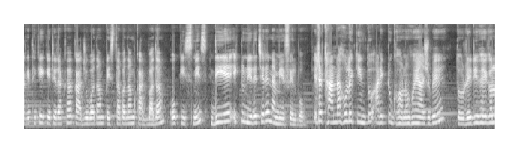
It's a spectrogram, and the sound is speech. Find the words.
আগে থেকে কেটে রাখা কাজু বাদাম, পেস্তা বাদাম, কাঠবাদাম ও কিশমিশ দিয়ে একটু নেড়েচেড়ে নামিয়ে ফেলব। এটা ঠান্ডা হলে কিন্তু আরেকটু ঘন হয়ে আসবে। তো রেডি হয়ে গেল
